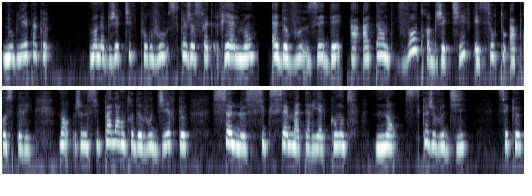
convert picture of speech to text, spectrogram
N'oubliez pas que mon objectif pour vous, ce que je souhaite réellement, est de vous aider à atteindre votre objectif et surtout à prospérer. Non, je ne suis pas là en train de vous dire que seul le succès matériel compte. Non, ce que je vous dis, c'est que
